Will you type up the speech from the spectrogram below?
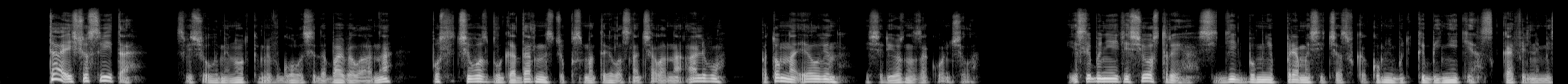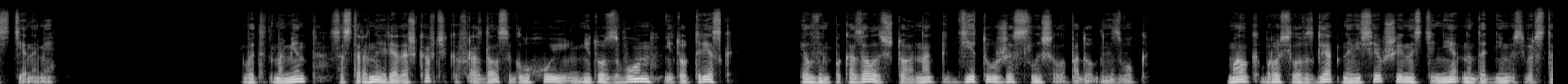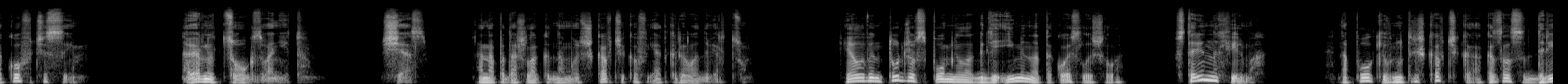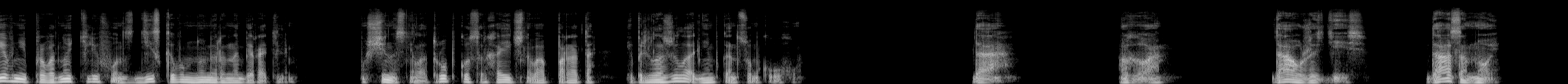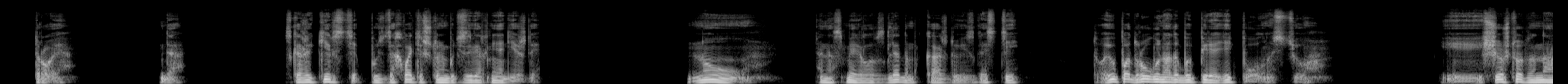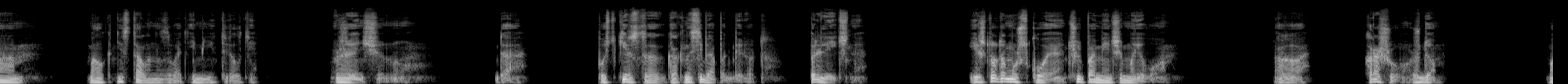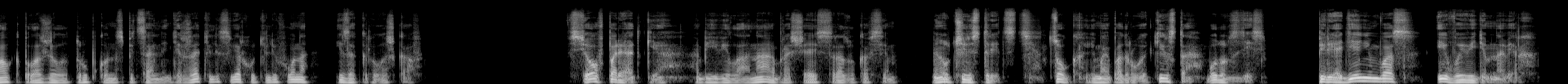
«Да, еще свита», — с веселыми нотками в голосе добавила она, после чего с благодарностью посмотрела сначала на Альву, потом на Элвин и серьезно закончила. Если бы не эти сестры, сидеть бы мне прямо сейчас в каком-нибудь кабинете с кафельными стенами. В этот момент со стороны ряда шкафчиков раздался глухой не то звон, не то треск. Элвин показалось, что она где-то уже слышала подобный звук. Малк бросила взгляд на висевшие на стене над одним из верстаков часы. «Наверное, Цок звонит. Сейчас». Она подошла к одному из шкафчиков и открыла дверцу. Элвин тут же вспомнила, где именно такое слышала. В старинных фильмах. На полке внутри шкафчика оказался древний проводной телефон с дисковым номеронабирателем. Мужчина сняла трубку с архаичного аппарата и приложила одним концом к уху. «Да. Ага. Да, уже здесь. Да, со мной. Трое. Да. Скажи Кирсте, пусть захватит что-нибудь из верхней одежды. Ну, она смерила взглядом каждую из гостей. Твою подругу надо бы переодеть полностью. И еще что-то на... Малк не стала называть имени Трилти. Женщину. Да. Пусть Кирста как на себя подберет. Приличное. И что-то мужское, чуть поменьше моего. Ага. Хорошо, ждем. Малка положила трубку на специальный держатель сверху телефона и закрыла шкаф. «Все в порядке», — объявила она, обращаясь сразу ко всем. «Минут через тридцать. Цок и моя подруга Кирста будут здесь. Переоденем вас и выведем наверх».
